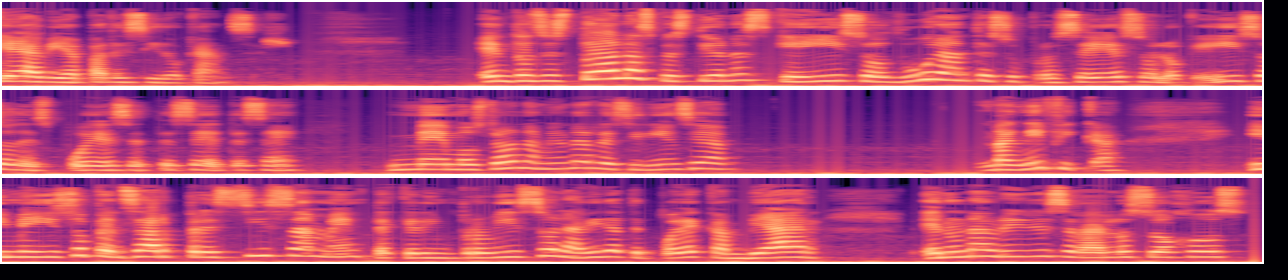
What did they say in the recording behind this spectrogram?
que había padecido cáncer. Entonces, todas las cuestiones que hizo durante su proceso, lo que hizo después, etc., etc., me mostraron a mí una resiliencia magnífica. y me hizo pensar precisamente que de improviso la vida te puede cambiar. En un abrir y cerrar los ojos,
